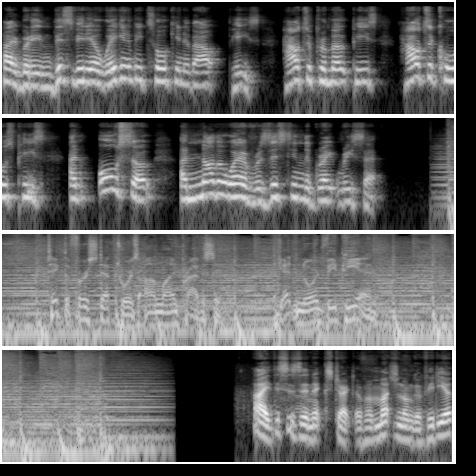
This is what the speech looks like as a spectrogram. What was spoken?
Hi, everybody. In this video, we're going to be talking about peace, how to promote peace, how to cause peace, and also another way of resisting the Great Reset. Take the first step towards online privacy. Get NordVPN. Hi, this is an extract of a much longer video.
